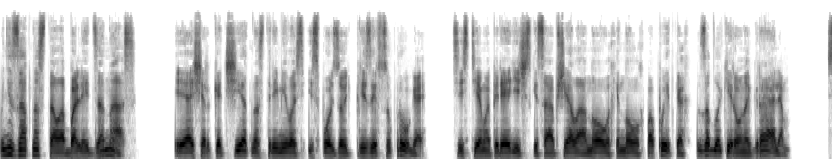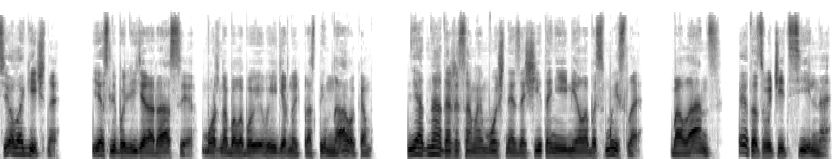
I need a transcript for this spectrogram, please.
внезапно стала болеть за нас. Ящерка тщетно стремилась использовать призыв супруга. Система периодически сообщала о новых и новых попытках, заблокированных Граалем. Все логично. Если бы лидера расы можно было бы выдернуть простым навыком, ни одна даже самая мощная защита не имела бы смысла. Баланс — это звучит сильно.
